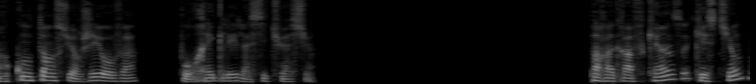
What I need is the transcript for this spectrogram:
en comptant sur Jéhovah pour régler la situation. Paragraphe 15. Question.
